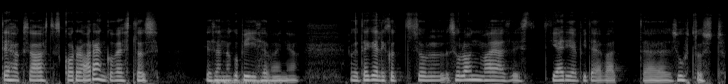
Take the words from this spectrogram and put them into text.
tehakse aastas korra arenguvestlus ja see on nagu piisav, on ju aga tegelikult sul, sul on vaja sellist järjepidevat äh, suhtlust,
